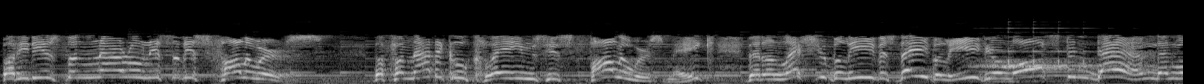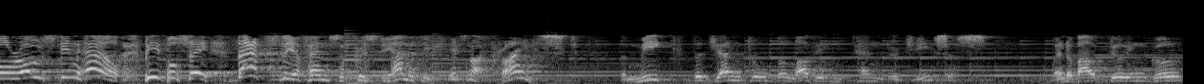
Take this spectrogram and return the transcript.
but it is the narrowness of his followers, the fanatical claims his followers make, that unless you believe as they believe, you're lost and damned and will roast in hell. People say that's the offense of Christianity. It's not Christ, the meek, the gentle, the loving, tender Jesus, went about doing good,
